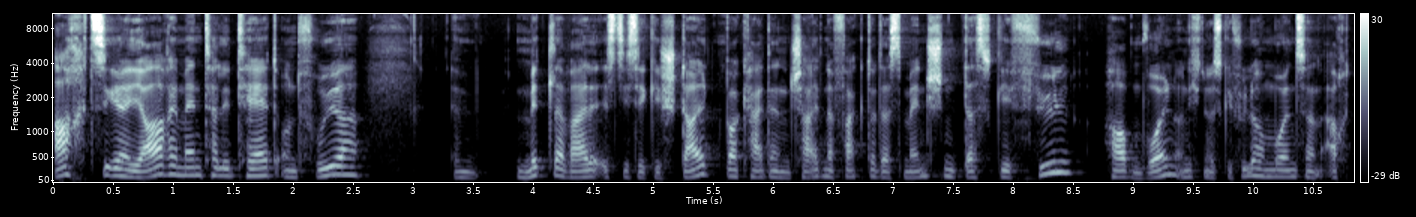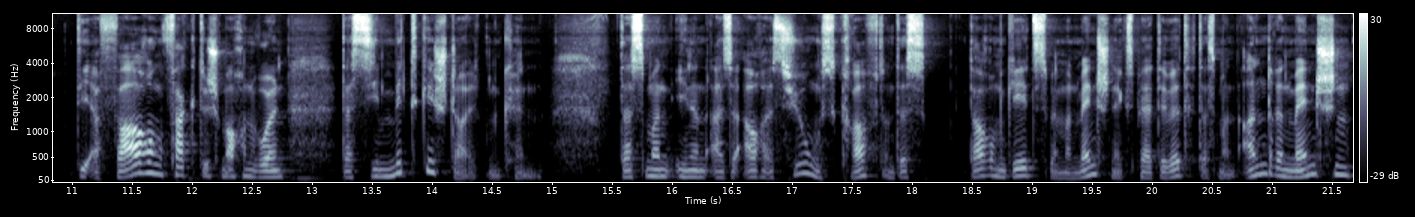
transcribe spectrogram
80er Jahre Mentalität und früher. Ähm, mittlerweile ist diese Gestaltbarkeit ein entscheidender Faktor, dass Menschen das Gefühl haben wollen und nicht nur das Gefühl haben wollen, sondern auch die Erfahrung faktisch machen wollen, dass sie mitgestalten können dass man ihnen also auch als Führungskraft, und das, darum geht es, wenn man Menschenexperte wird, dass man anderen Menschen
